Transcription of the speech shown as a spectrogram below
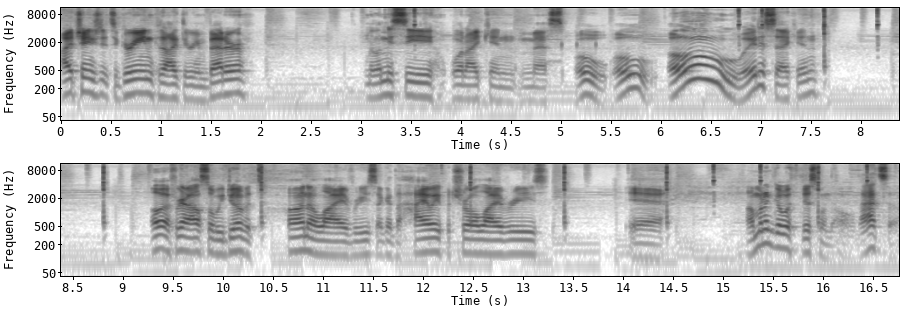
I changed it to green because I like the green better. But let me see what I can mess. Oh, oh, oh, wait a second. Oh, I forgot also, we do have a ton of liveries. I got the highway patrol liveries. Yeah. I'm gonna go with this one though. That's a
